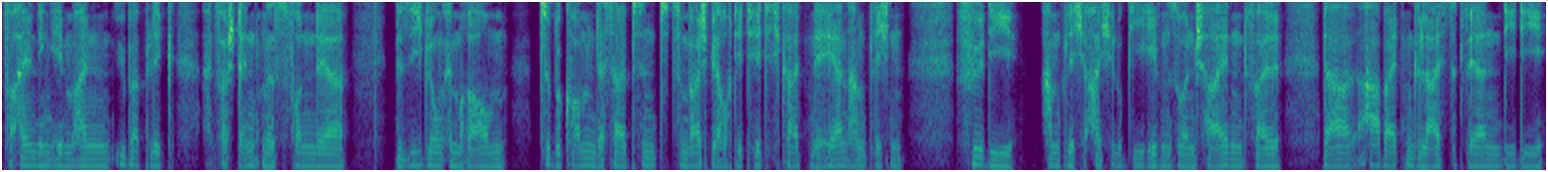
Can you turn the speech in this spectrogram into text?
vor allen Dingen eben einen Überblick, ein Verständnis von der Besiedlung im Raum zu bekommen. Deshalb sind zum Beispiel auch die Tätigkeiten der Ehrenamtlichen für die amtliche Archäologie ebenso entscheidend, weil da Arbeiten geleistet werden, die die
